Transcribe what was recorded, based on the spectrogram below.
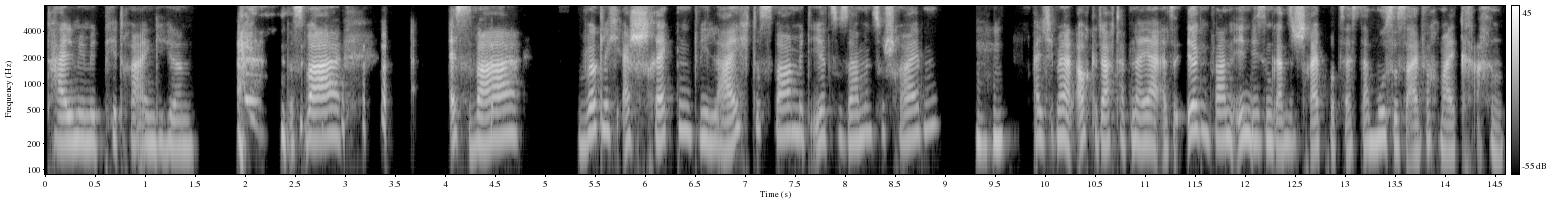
teile mir mit Petra ein Gehirn. Das war, es war wirklich erschreckend, wie leicht es war, mit ihr zusammenzuschreiben. Mhm weil ich mir halt auch gedacht habe, naja, also irgendwann in diesem ganzen Schreibprozess, da muss es einfach mal krachen.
